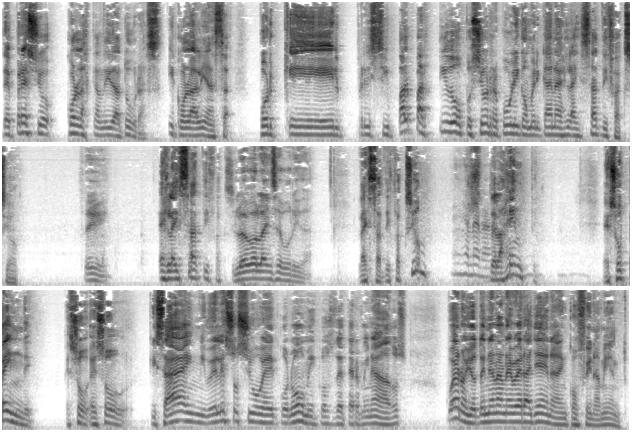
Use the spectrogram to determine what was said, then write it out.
de precio con las candidaturas y con la alianza? Porque el principal partido de oposición en República Dominicana es la insatisfacción. Sí. Es la insatisfacción. Luego la inseguridad. La insatisfacción de la gente. Eso pende. Eso, eso, quizá en niveles socioeconómicos determinados. Bueno, yo tenía la nevera llena en confinamiento.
